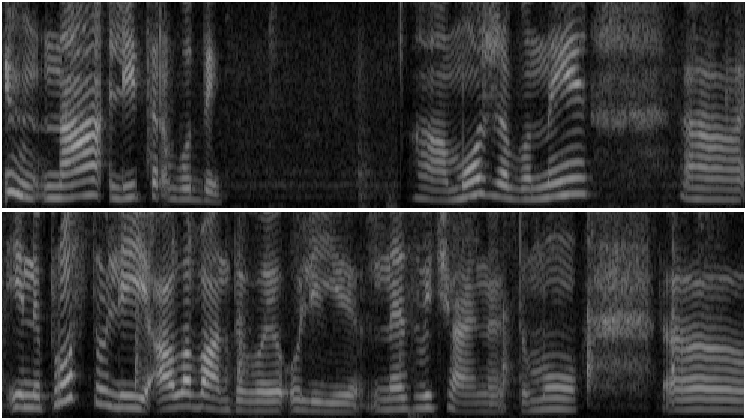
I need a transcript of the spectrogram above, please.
на літр води. Може, вони і не просто олії, а лавандової олії, незвичайної. Тому е,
